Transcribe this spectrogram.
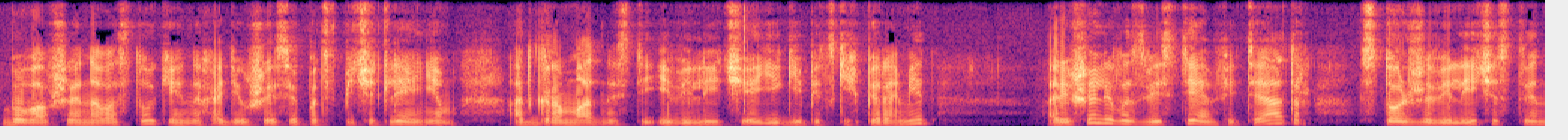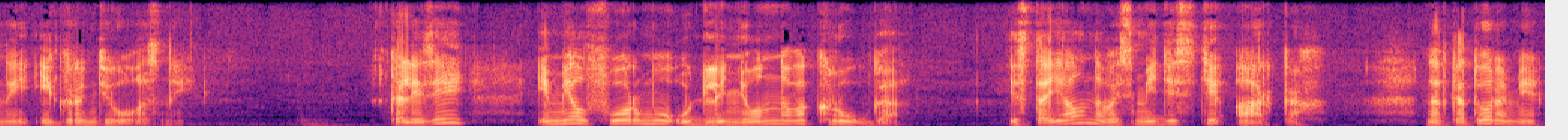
бывавшие на Востоке и находившиеся под впечатлением от громадности и величия египетских пирамид, решили возвести амфитеатр столь же величественный и грандиозный. Колизей имел форму удлиненного круга – и стоял на 80 арках, над которыми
